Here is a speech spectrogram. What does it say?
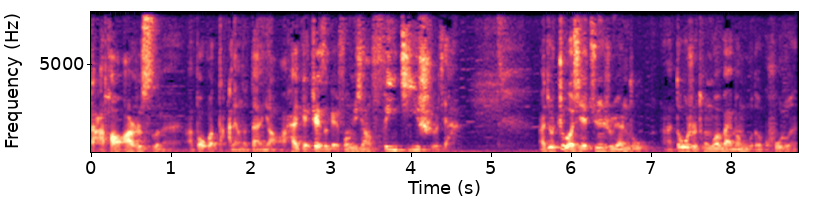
大炮二十四门啊，包括大量的弹药啊，还给这次给冯玉祥飞机十架啊，就这些军事援助啊，都是通过外蒙古的库伦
